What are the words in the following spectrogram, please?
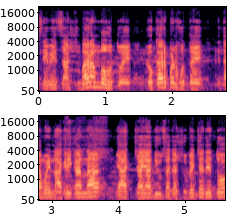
सेवेचा शुभारंभ होतोय लोकार्पण होतोय. आणि त्यामुळे नागरिकांना मी आजच्या या दिवसाच्या शुभेच्छा देतो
